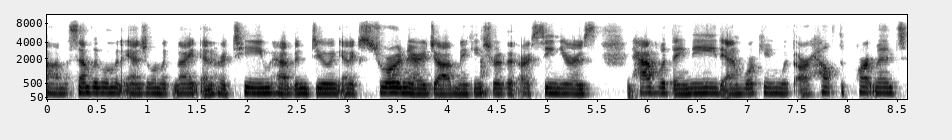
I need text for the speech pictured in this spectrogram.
Um, Assemblywoman Angela McKnight and her team have been doing an extraordinary job making sure that our seniors have what they need and working with our health department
